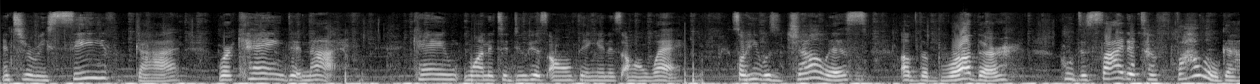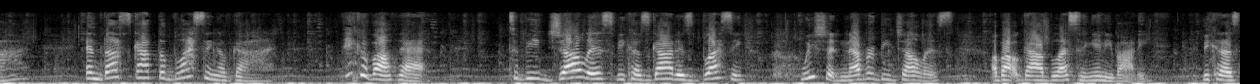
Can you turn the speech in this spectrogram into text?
and to receive God where Cain did not. Cain wanted to do his own thing in his own way. So he was jealous of the brother who decided to follow God and thus got the blessing of God. Think about that. To be jealous because God is blessing, we should never be jealous about God blessing anybody because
